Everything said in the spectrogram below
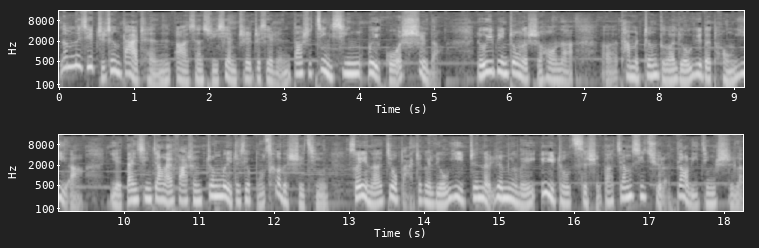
那么那些执政大臣啊，像徐献之这些人，倒是尽心为国事的。刘裕病重的时候呢，呃，他们征得刘裕的同意啊，也担心将来发生争位这些不测的事情，所以呢，就把这个刘义珍呢任命为豫州刺史，到江西去了，调离京师了。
